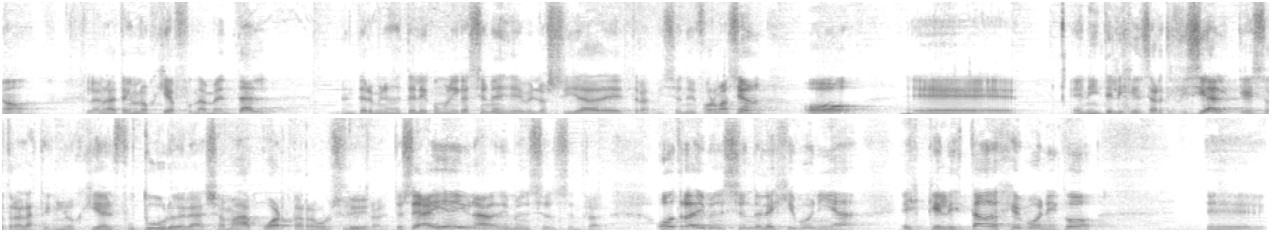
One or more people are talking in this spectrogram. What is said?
¿no? Claro. Una tecnología fundamental en términos de telecomunicaciones, de velocidad de transmisión de información, o eh, en inteligencia artificial, que es otra de las tecnologías del futuro, de la llamada cuarta revolución Sí. industrial. Entonces ahí hay una dimensión central. Otra dimensión de la hegemonía es que el Estado hegemónico eh,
